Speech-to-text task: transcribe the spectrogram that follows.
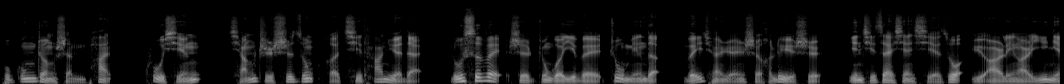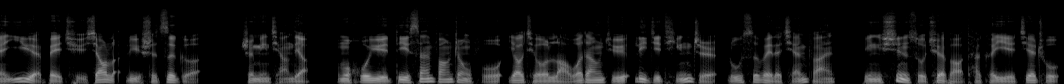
不公正审判、酷刑、强制失踪和其他虐待。卢思卫是中国一位著名的维权人士和律师，因其在线写作，于2021年1月被取消了律师资格。声明强调，我们呼吁第三方政府要求老挝当局立即停止卢思卫的遣返，并迅速确保他可以接触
